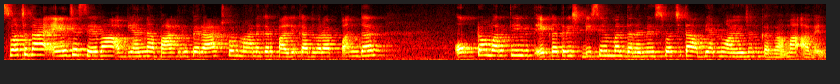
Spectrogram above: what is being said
સ્વચ્છતા એ જ સેવા અભિયાનના ભાગરૂપે રાજકોટ મહાનગરપાલિકા દ્વારા પંદર ઓક્ટોબરથી એકત્રીસ ડિસેમ્બર દરમિયાન સ્વચ્છતા અભિયાનનું આયોજન કરવામાં આવેલ.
